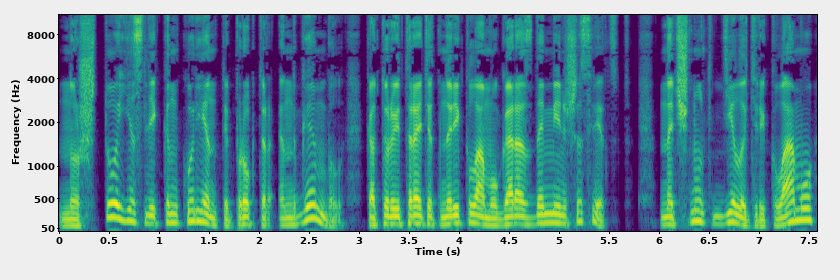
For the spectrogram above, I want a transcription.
Но что, если конкуренты Procter Gamble, которые тратят на рекламу гораздо меньше средств, начнут делать рекламу,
